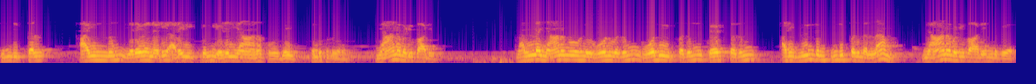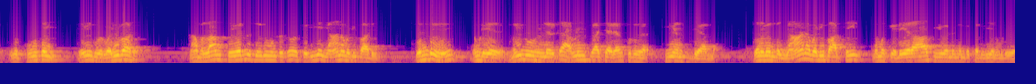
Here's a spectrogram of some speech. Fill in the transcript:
சிந்தித்தல் ஐந்தும் இறைவனடி அறிவிக்கும் எழில்ஞான பூஜை என்று சொல்லுகிறது. ஞான வழிபாடு. நல்ல ஞான நூல்களை ஓதுவதும் ஓதுவிப்பதும் கேட்பதும் அதை மீண்டும் சிந்திப்பதும் எல்லாம் ஞான வழிபாடு என்று பெயர். இது பூஜை இது ஒரு வழிபாடு. நாம் எல்லாம் சேர்ந்து செய்து கொண்டிருக்க ஒரு பெரிய ஞான வழிபாடு என்று நம்முடைய மெய்நூல்களில் இருக்க அருண் சிவாச்சாரியார் சொல்லுவார் சித்தியார்ல. எனவே இந்த ஞான வழிபாட்டை நமக்கு இடையரா செய்ய வேண்டும் என்று கருதிய நம்முடைய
